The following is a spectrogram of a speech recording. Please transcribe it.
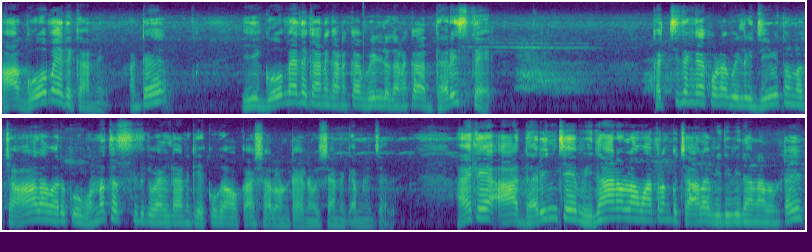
ఆ గోమేధికాన్ని అంటే ఈ గోమేధికాన్ని కనుక వీళ్ళు కనుక ధరిస్తే ఖచ్చితంగా కూడా వీళ్ళ జీవితంలో చాలా వరకు ఉన్నత స్థితికి వెళ్ళడానికి ఎక్కువగా అవకాశాలు ఉంటాయనే విషయాన్ని గమనించాలి. అయితే ఆ ధరించే విధానంలో మాత్రం చాలా విధి విధానాలు ఉంటాయి.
